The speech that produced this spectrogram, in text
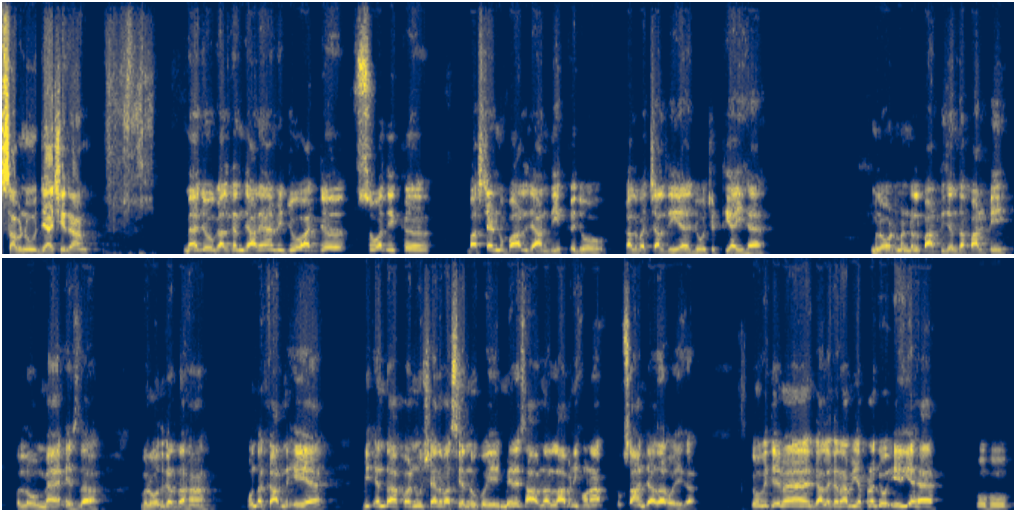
ਸਭ ਨੂੰ ਜੈ ਸ਼੍ਰੀ ਰਾਮ। ਮੈਂ ਜੋ ਗੱਲ ਕਰਨ ਜਾ ਰਿਹਾ ਵੀ ਜੋ ਅੱਜ ਸਵੇਰ ਦੀ ਇੱਕ ਬੱਸ ਸਟੈਂਡ ਨੂੰ ਬਾਹਰ ਲਿਜਾਣ ਦੀ ਇੱਕ ਜੋ ਗੱਲਬਾਤ ਚੱਲਦੀ ਹੈ, ਜੋ ਚਿੱਠੀ ਆਈ ਹੈ, ਮਲੋਟ ਮੰਡਲ ਭਾਰਤੀ ਜਨਤਾ ਪਾਰਟੀ ਵੱਲੋਂ ਮੈਂ ਇਸ ਦਾ ਵਿਰੋਧ ਕਰਦਾ ਹਾਂ। ਉਹਦਾ ਕਾਰਨ ਇਹ ਹੈ ਵੀ ਇਹਦਾ ਆਪਾਂ ਨੂੰ ਸ਼ਹਿਰ ਵਾਸੀਆਂ ਨੂੰ ਕੋਈ ਮੇਰੇ ਹਿਸਾਬ ਨਾਲ ਲਾਭ ਨਹੀਂ ਹੋਣਾ, ਨੁਕਸਾਨ ਜ਼ਿਆਦਾ ਹੋਏਗਾ। ਕਿਉਂਕਿ ਜੇ ਮੈਂ ਗੱਲ ਕਰਾਂ ਵੀ ਆਪਣਾ ਜੋ ਏਰੀਆ ਹੈ, ਉਹ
